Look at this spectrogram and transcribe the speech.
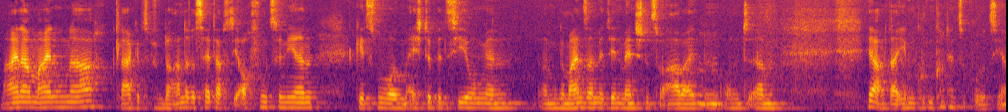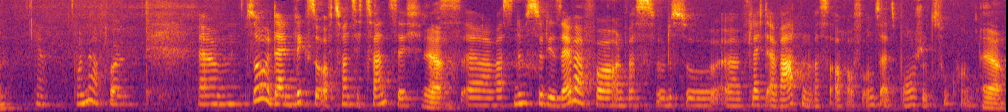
meiner Meinung nach, klar gibt es bestimmt auch andere Setups, die auch funktionieren, geht es nur um echte Beziehungen, ähm, gemeinsam mit den Menschen zu arbeiten mhm. und ähm, ja, da eben guten Content zu produzieren. Ja, wundervoll. Ähm, so, dein Blick so auf 2020. Ja. Was, äh, was, nimmst du dir selber vor und was würdest du äh, vielleicht erwarten, was auch auf uns als Branche zukommt? Ja,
